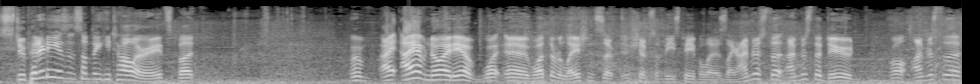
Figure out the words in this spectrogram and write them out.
stupidity isn't something he tolerates, but I, I have no idea what uh, what the relationships of these people is. Like I'm just the I'm just the dude. Well, I'm just the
